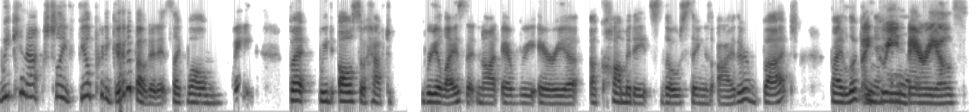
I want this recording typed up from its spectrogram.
we can actually feel pretty good about it. It's like well mm. wait but we also have to realize that not every area accommodates those things either but by looking like green ahead, burials.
